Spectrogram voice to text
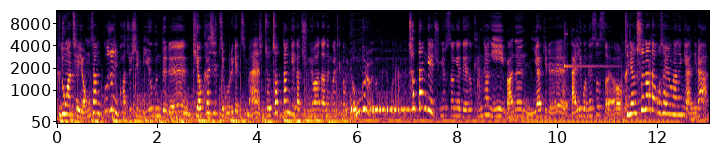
그동안 제 영상 꾸준히 봐주신 미우분들은 기억하실지 모르겠지만 기초 첫 단계가 중요하다는 걸 제가 염불을 외고 다녔거든요. 첫 단계의 중요성에 대해서 굉장히 많은 이야기를 날리곤 했었어요. 그냥 순하다고 사용하는 게 아니라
